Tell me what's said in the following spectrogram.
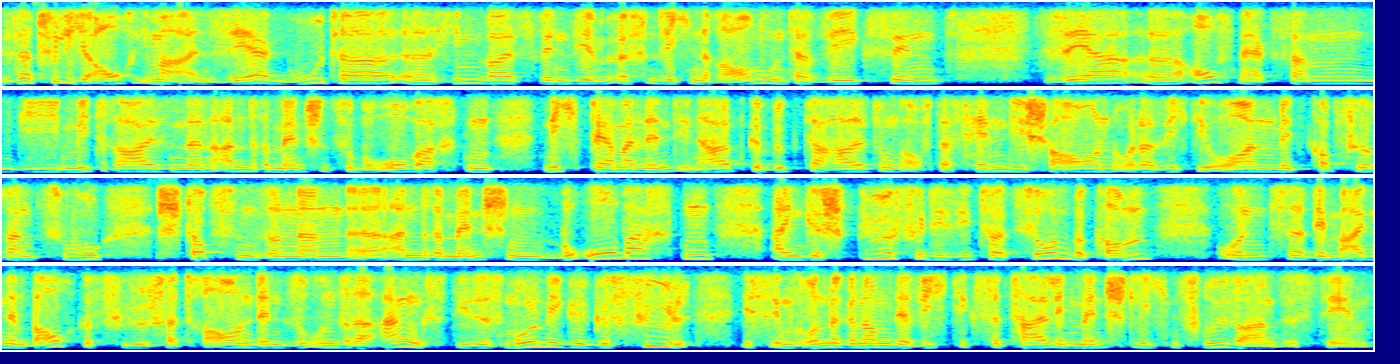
Ist natürlich auch immer ein sehr guter äh, Hinweis, wenn wir im öffentlichen Raum unterwegs sind, sehr äh, aufmerksam die Mitreisenden, andere Menschen zu beobachten, nicht permanent in halb gebückter Haltung auf das Handy schauen oder sich die Ohren mit Kopfhörern zustopfen, sondern äh, andere Menschen beobachten, ein Gespür für die Situation bekommen und äh, dem eigenen Bauchgefühl vertrauen, denn so unsere Angst, dieses mulmige Gefühl ist im Grunde genommen der wichtigste Teil im menschlichen Frühwarnsystem.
